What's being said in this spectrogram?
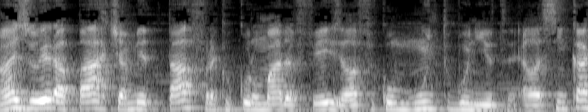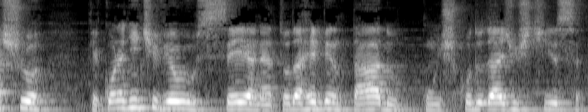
Mas zoeira à parte, a metáfora que o Kurumada fez, ela ficou muito bonita. Ela se encaixou. Porque quando a gente vê o Seiya, né, todo arrebentado, com o escudo da justiça,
